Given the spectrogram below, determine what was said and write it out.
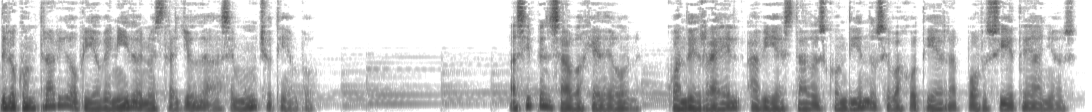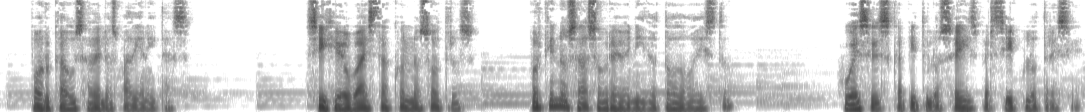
De lo contrario habría venido en nuestra ayuda hace mucho tiempo. Así pensaba Gedeón cuando Israel había estado escondiéndose bajo tierra por siete años por causa de los madianitas. Si Jehová está con nosotros, ¿por qué nos ha sobrevenido todo esto? Jueces capítulo 6 versículo 13.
